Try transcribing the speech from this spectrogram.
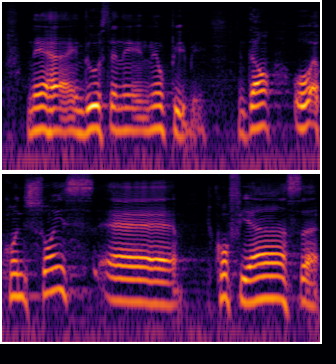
nem a indústria, nem, nem o PIB. Então, o, condições é, de confiança,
